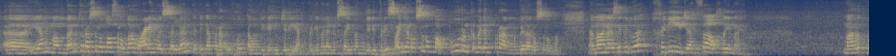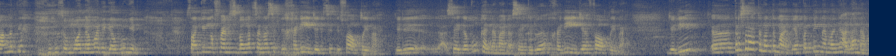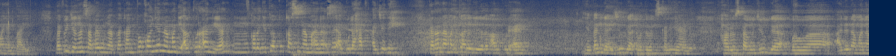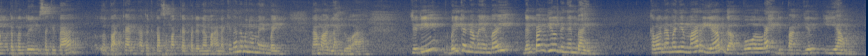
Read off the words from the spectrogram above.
Uh, yang membantu Rasulullah Shallallahu Alaihi Wasallam ketika perang Uhud tahun 3 Hijriah. Bagaimana Nusaibah menjadi perisainya Rasulullah, turun ke medan perang membela Rasulullah. Nama anak saya kedua Khadijah Fatimah. Marut banget ya, semua nama digabungin. Saking ngefans banget sama Siti Khadijah dan Siti Fatimah. Jadi saya gabungkan nama anak saya yang kedua Khadijah Fatimah. Jadi uh, terserah teman-teman, yang penting namanya adalah nama yang baik. Tapi jangan sampai mengatakan pokoknya nama di Al-Quran ya. Hmm, kalau gitu aku kasih nama anak saya Abu Lahab aja deh. Karena nama itu ada di dalam Al-Quran. Ya kan nggak juga teman-teman sekalian. Harus tahu juga bahwa ada nama-nama tertentu yang bisa kita letakkan atau kita sematkan pada nama anak kita nama-nama yang baik. Nama adalah doa. Jadi berikan nama yang baik dan panggil dengan baik. Kalau namanya Maryam nggak boleh dipanggil Iam.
